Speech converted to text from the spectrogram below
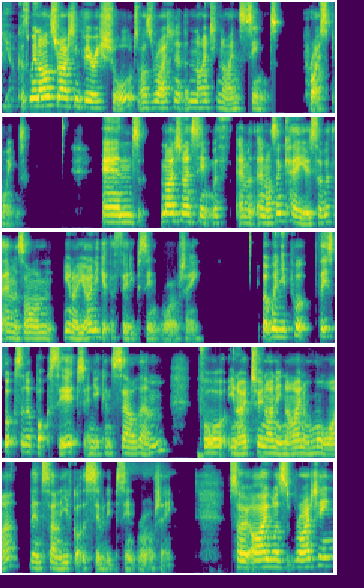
Yeah. Because when I was writing very short, I was writing at the 99 cent price point. And 99 cent with and I was in KU, so with Amazon, you know, you only get the 30% royalty. But when you put these books in a box set and you can sell them for, you know, 2.99 or more, then suddenly you've got the 70% royalty. So I was writing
